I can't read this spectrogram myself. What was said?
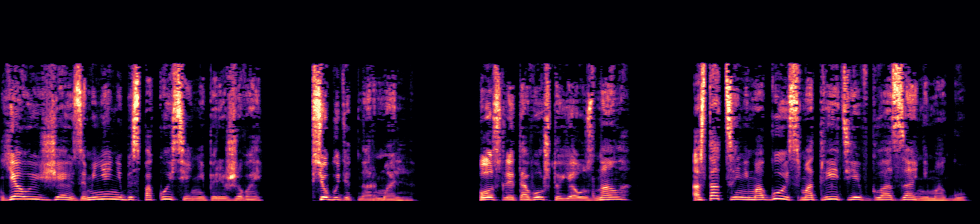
я уезжаю, за меня не беспокойся и не переживай. Все будет нормально. После того, что я узнала, остаться не могу и смотреть ей в глаза не могу.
